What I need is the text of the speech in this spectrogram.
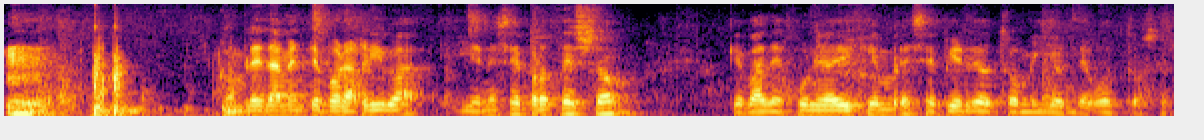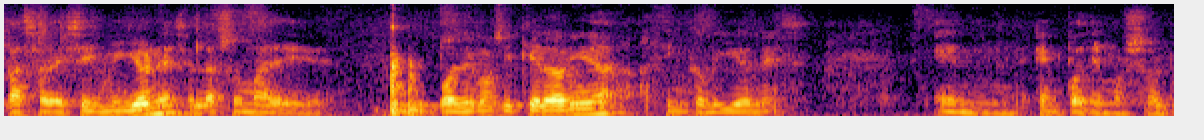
completamente por arriba, y en ese proceso, que va de junio a diciembre, se pierde otro millón de votos. Se pasa de 6 millones en la suma de Podemos Izquierda Unida a 5 millones en, Podemos solo.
